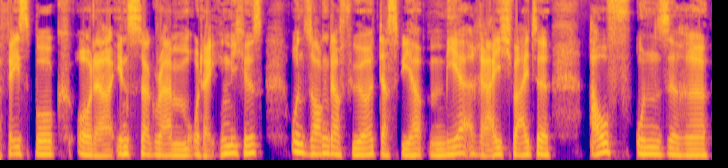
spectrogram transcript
Facebook oder Instagram oder ähnliches und sorgen dafür, dass wir mehr Reichweite auf unsere,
